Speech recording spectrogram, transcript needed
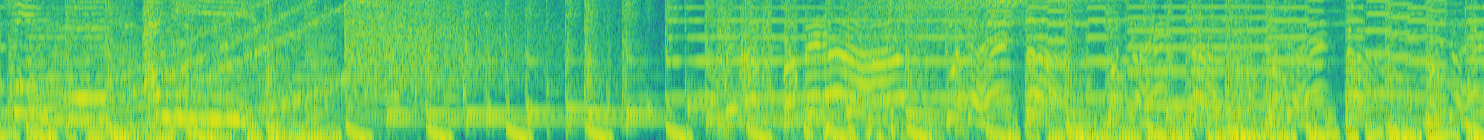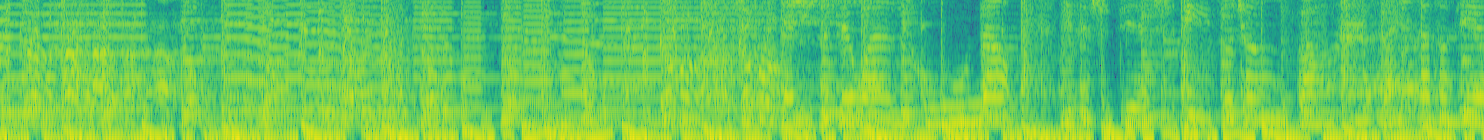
hands up. Come on, 习惯在你的臂弯里胡闹，你的世界是一座城堡，在大头贴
